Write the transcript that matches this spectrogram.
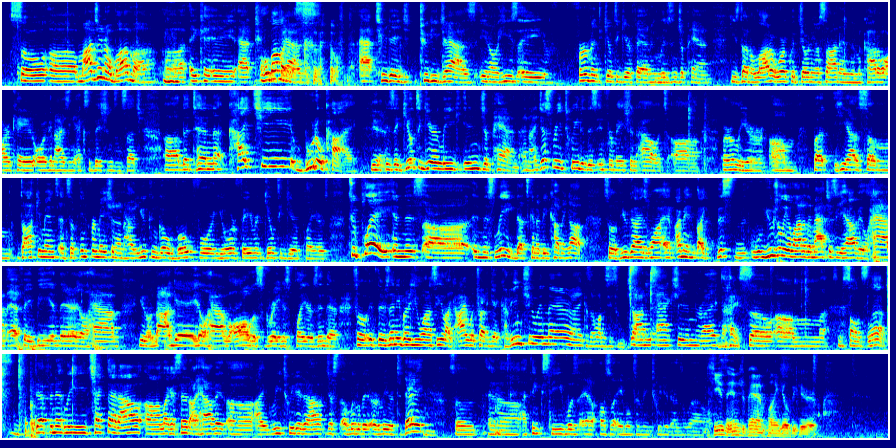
so uh, Majin Obama, uh, aka at 2D Obama Jazz, at 2D 2D Jazz, you know, he's a fervent Guilty Gear fan who lives in Japan. He's done a lot of work with Joni Osan and the Mikado Arcade, organizing exhibitions and such. Uh, the Tenkaichi Budokai Yeah. is a Guilty Gear league in Japan, and I just retweeted this information out uh, earlier. Um, but he has some documents and some information on how you can go vote for your favorite Guilty Gear players to play in this uh, in this league that's going to be coming up. So if you guys want, if, I mean, like this, usually a lot of the matches he have, he'll have FAB in there, he'll have you know Nage, he'll have all the greatest players in there. So if there's anybody you want to see, like I would try to get Karinchu in there, right? Because I want to see some Johnny action, right? Nice. So um, Some solid slaps. definitely check that out. Uh, like I said, I have it. Uh, I retweeted it out just a little bit earlier today. So, and uh, I think Steve was a- also able to retweet it as well. He's in Japan playing Guilty Gear.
